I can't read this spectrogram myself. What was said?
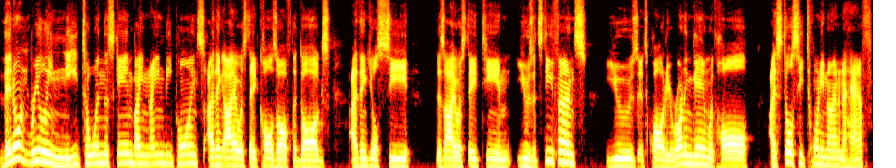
they don't really need to win this game by 90 points. I think Iowa State calls off the dogs. I think you'll see this Iowa State team use its defense, use its quality running game with Hall. I still see 29 and a half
